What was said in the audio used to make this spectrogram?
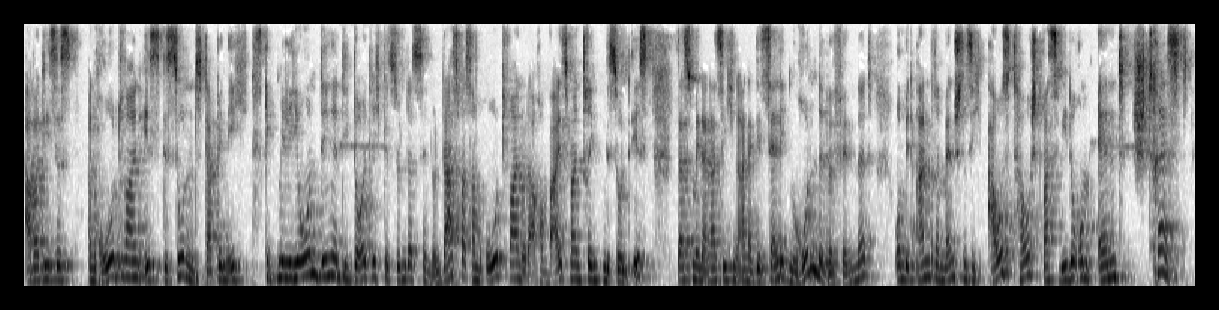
Aber dieses, ein Rotwein ist gesund. Da bin ich, es gibt Millionen Dinge, die deutlich gesünder sind. Und das, was am Rotwein oder auch am Weißwein trinken gesund ist, dass man in einer, sich in einer geselligen Runde befindet und mit anderen Menschen sich austauscht, was wiederum entstresst.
